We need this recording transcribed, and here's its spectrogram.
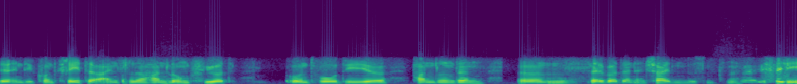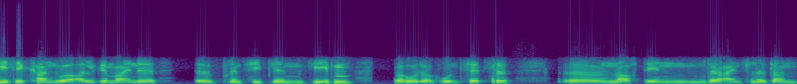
der in die konkrete einzelne Handlung führt und wo die äh, Handelnden äh, selber dann entscheiden müssen. Ne? Die Ethik kann nur allgemeine äh, Prinzipien geben oder Grundsätze, nach denen der Einzelne dann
